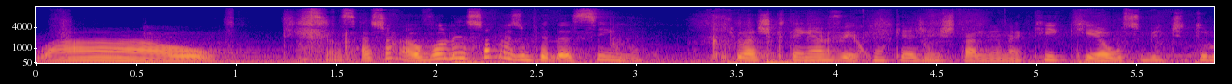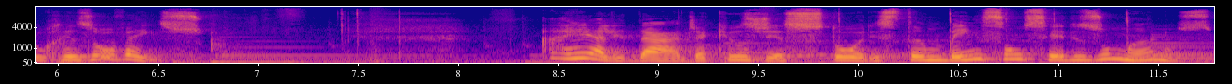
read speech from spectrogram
Uau! Sensacional. Eu vou ler só mais um pedacinho, que eu acho que tem a ver com o que a gente está lendo aqui, que é o subtítulo Resolva Isso. A realidade é que os gestores também são seres humanos.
